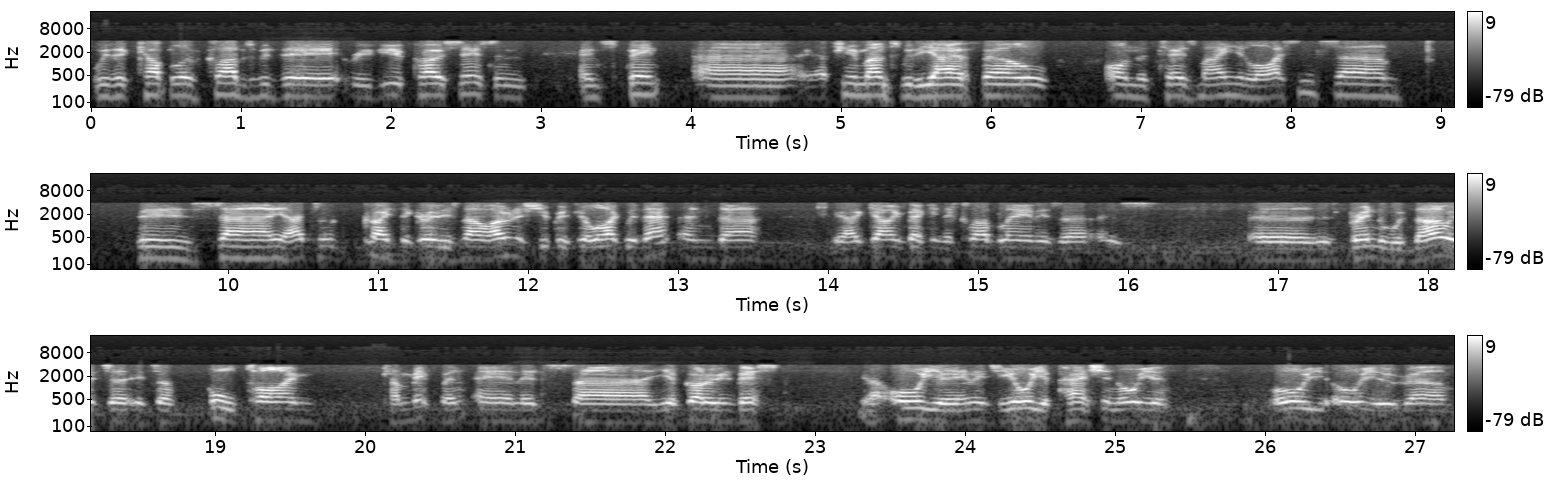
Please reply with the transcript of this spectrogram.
with a couple of clubs with their review process and and spent uh, a few months with the AFL on the Tasmanian license. Um, there's, uh, you know, to a great degree, there's no ownership, if you like, with that. And, uh, you know, going back into clubland is a, is, uh, as Brenda would know, it's a, it's a full-time commitment and it's, uh, you've got to invest, you know, all your energy, all your passion, all your, all your, all your, um,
